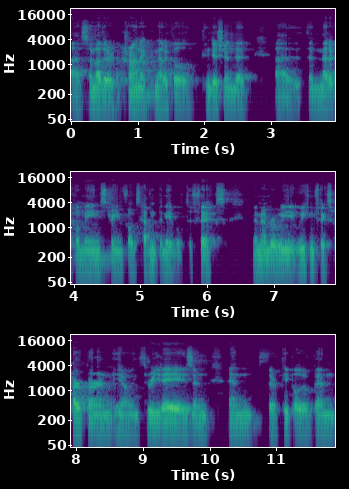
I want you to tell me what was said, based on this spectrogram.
uh, some other chronic medical condition that uh, the medical mainstream folks haven't been able to fix. Remember, we, we can fix heartburn, you know, in three days, and and there are people who've been,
